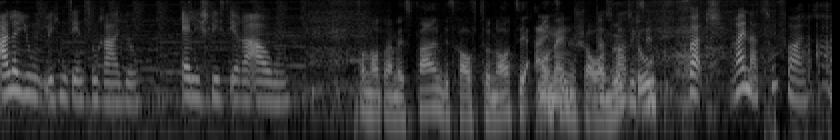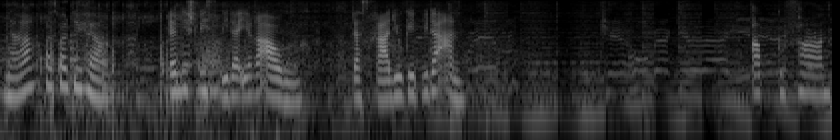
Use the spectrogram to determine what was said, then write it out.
Alle Jugendlichen sehen zum Radio. Ellie schließt ihre Augen. Von Nordrhein-Westfalen bis rauf zur Nordsee einzelne Moment, Schauer das warst möglich du? sind. Quatsch, reiner Zufall. Na, was wollt ihr hören? Ellie schließt wieder ihre Augen. Das Radio geht wieder an. Abgefahren.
